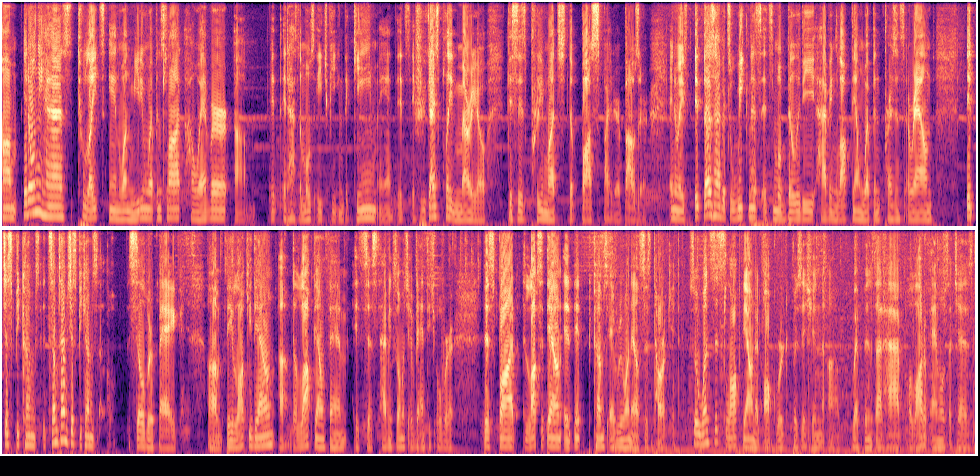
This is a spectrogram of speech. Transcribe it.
um, it only has two lights and one medium weapon slot. However, um, it, it has the most HP in the game and it's if you guys played Mario, this is pretty much the boss spider Bowser. Anyways it does have its weakness its mobility having lockdown weapon presence around. It just becomes it sometimes just becomes silver bag. Um, they lock you down. Um, the lockdown fam is just having so much advantage over this bot. it locks it down and it becomes everyone else's target. So once it's locked down at awkward position uh, weapons that have a lot of ammo such as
